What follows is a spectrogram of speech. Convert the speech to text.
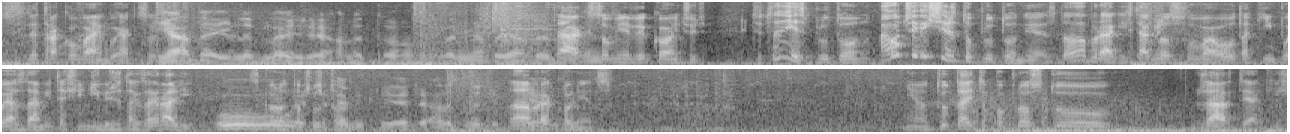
Zdetrakowałem go jak coś. Jadę ile wlezie, ale to zanim ja dojadę, Tak, to... chcą mnie wykończyć. Czy to nie jest Pluton? A oczywiście, że to Pluton jest. Dobra, jak ich tak losowało takimi pojazdami, to się nie dziwię, że tak zagrali. Uuu, skoro to Pluton. Tu jedzie, ale to będzie Dobra, koniec. Nie no, tutaj to po prostu żart jakiś.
